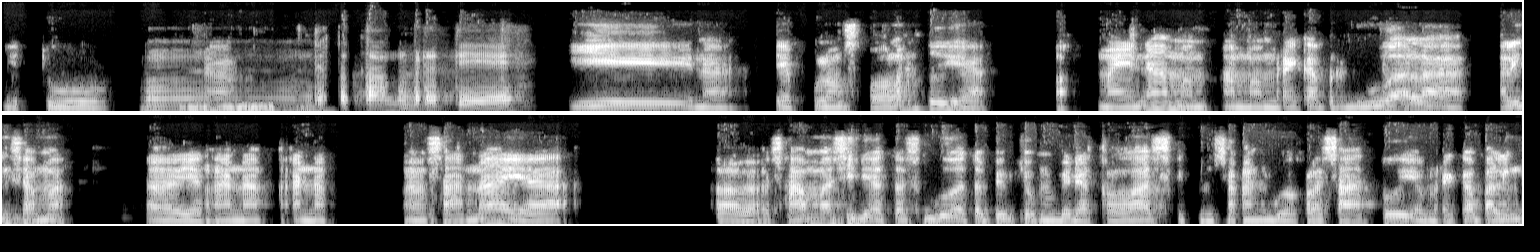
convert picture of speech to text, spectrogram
Gitu. Hmm, deketan berarti ya. Iya, nah tiap pulang sekolah tuh ya mainnya sama, sama mereka berdua lah. Paling sama eh, yang anak-anak eh, sana ya uh, sama sih di atas gue tapi cuma beda kelas gitu misalkan gue kelas 1 ya mereka paling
